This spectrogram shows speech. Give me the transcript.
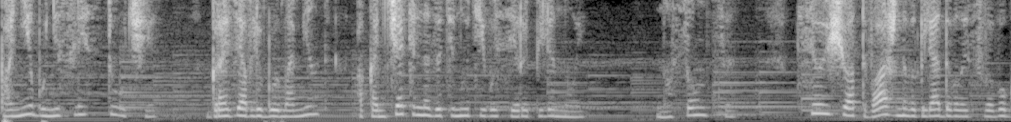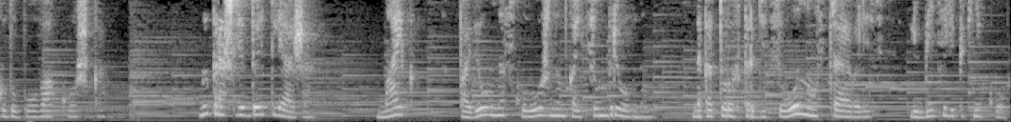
По небу неслись тучи, грозя в любой момент окончательно затянуть его серой пеленой. Но солнце все еще отважно выглядывало из своего голубого окошка. Мы прошли вдоль пляжа. Майк повел нас к уложенным кольцом бревнам, на которых традиционно устраивались любители пикников.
